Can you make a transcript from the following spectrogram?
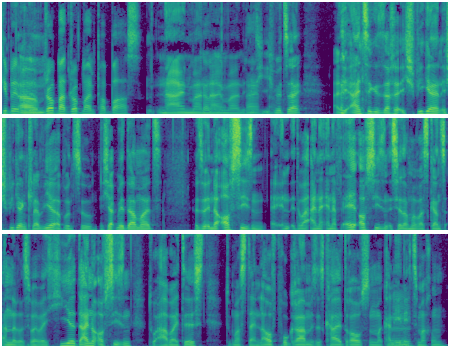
Gib mir, ähm, drop, mal, drop mal ein paar Bars. Nein, Mann, Kann, nein, Mann. Nein, ich, ich würde sagen, also die einzige Sache, ich spiele gern, spiel gern Klavier ab und zu. Ich habe mir damals, also in der Offseason, in, eine NFL-Offseason ist ja nochmal was ganz anderes, weil hier deine Offseason, du arbeitest, du machst dein Laufprogramm, es ist kalt draußen, man kann eh mhm. eh nichts machen.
